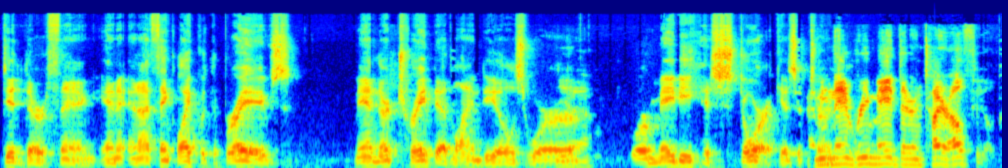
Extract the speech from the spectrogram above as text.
did their thing? And and I think like with the Braves, man, their trade deadline deals were Yeah, were maybe historic as it I mean, they remade their entire outfield.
